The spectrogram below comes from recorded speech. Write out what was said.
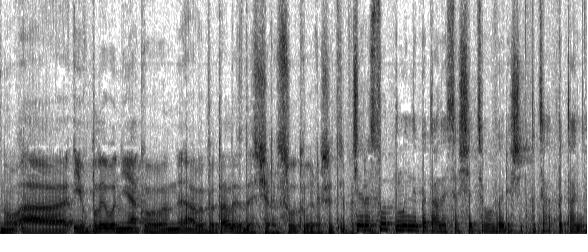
Ну а і впливу ніякого не. А ви питались десь через суд вирішити ці питання? Через суд ми не питалися ще цього вирішити питання.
